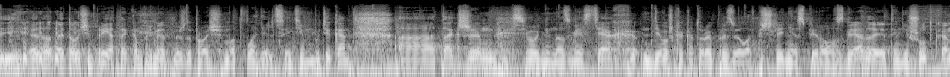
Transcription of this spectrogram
и это, это очень приятный комплимент, между прочим, от владельца интим-бутика. А также сегодня у нас в гостях девушка, которая произвела впечатление с первого взгляда. Это не шутка,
